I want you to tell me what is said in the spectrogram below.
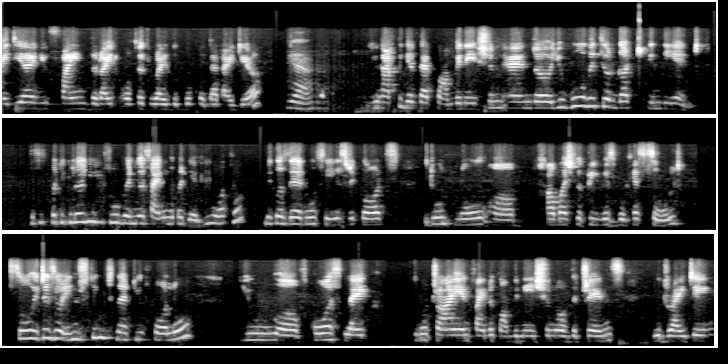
idea and you find the right author to write the book on that idea. Yeah. you have to get that combination and uh, you go with your gut in the end. This is particularly true when you're signing up a debut author because there are no sales records. You don't know uh, how much the previous book has sold. So it is your instinct that you follow. You, uh, of course, like, you know, try and find a combination of the trends, good writing,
